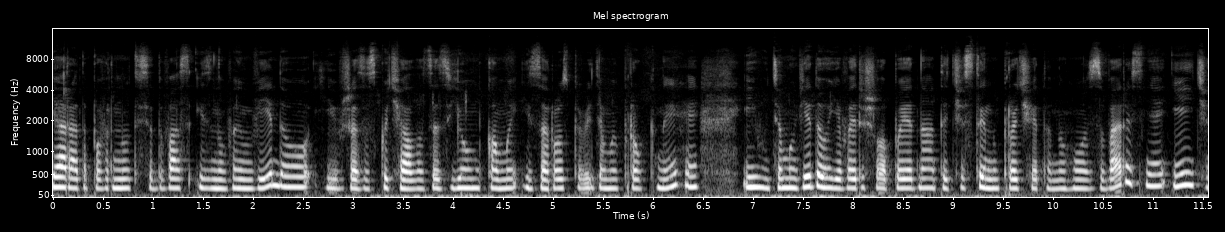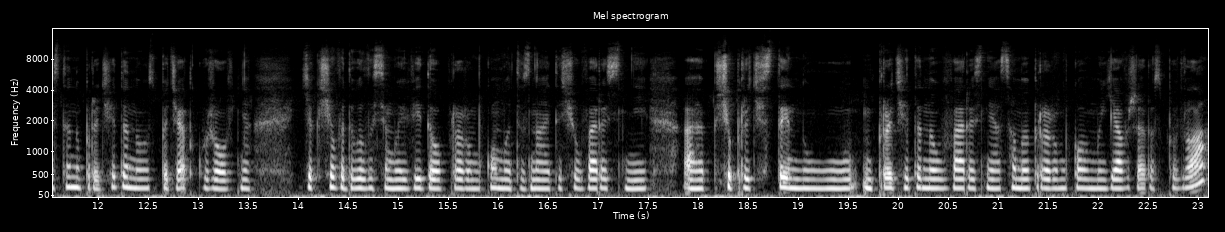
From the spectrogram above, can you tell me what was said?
Я рада повернутися до вас із новим відео і вже заскучала за зйомками і за розповідями про книги. І у цьому відео я вирішила поєднати частину прочитаного з вересня і частину прочитаного з початку жовтня. Якщо ви дивилися моє відео про ромкоми, то знаєте, що у вересні, е, що про частину прочитану у вересні, а саме про ромкоми я вже розповіла.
